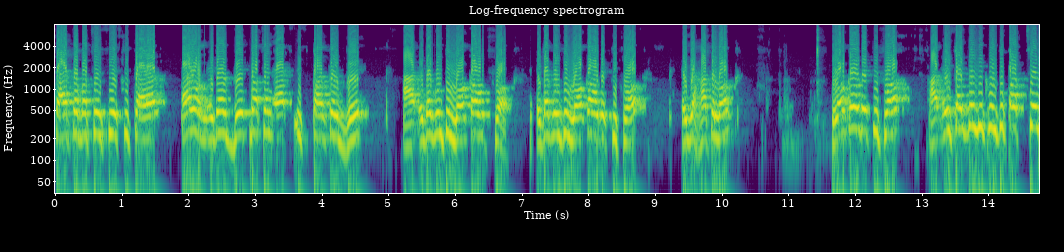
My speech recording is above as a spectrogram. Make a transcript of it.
টায়ারটা পাচ্ছেন সিএসটি টায়ার এবং এটার ব্রেক পাচ্ছেন এক্স স্পার্কের ব্রেক আর এটা কিন্তু লক আউট ফ্রক এটা কিন্তু লক আউট একটি ফ্রক এই যে হাতে লক লক আউট একটি ফ্রক আর এই সাইকেলটি কিন্তু পাচ্ছেন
